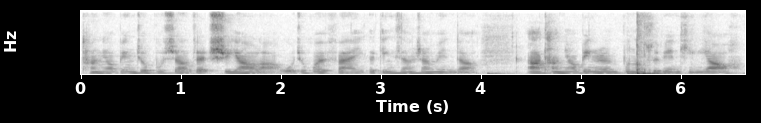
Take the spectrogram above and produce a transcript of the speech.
糖尿病就不需要再吃药了，我就会发一个丁香上面的啊，糖尿病人不能随便停药，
